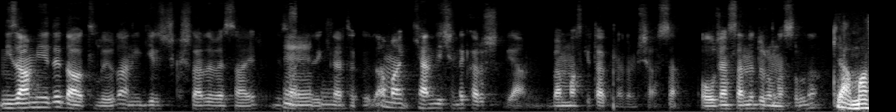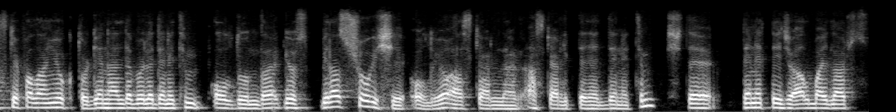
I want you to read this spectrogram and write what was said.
Nizamiye'de dağıtılıyordu. Hani giriş çıkışlarda vesaire. Nizamiye'dekiler takılıyordu ama kendi içinde karışık yani. Ben maske takmıyordum şahsen. Olcan sende durum nasıldı? Ya maske falan yoktu. Genelde böyle denetim olduğunda göz biraz şov işi oluyor askerler, askerlikte de denetim. İşte denetleyici albaylar,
